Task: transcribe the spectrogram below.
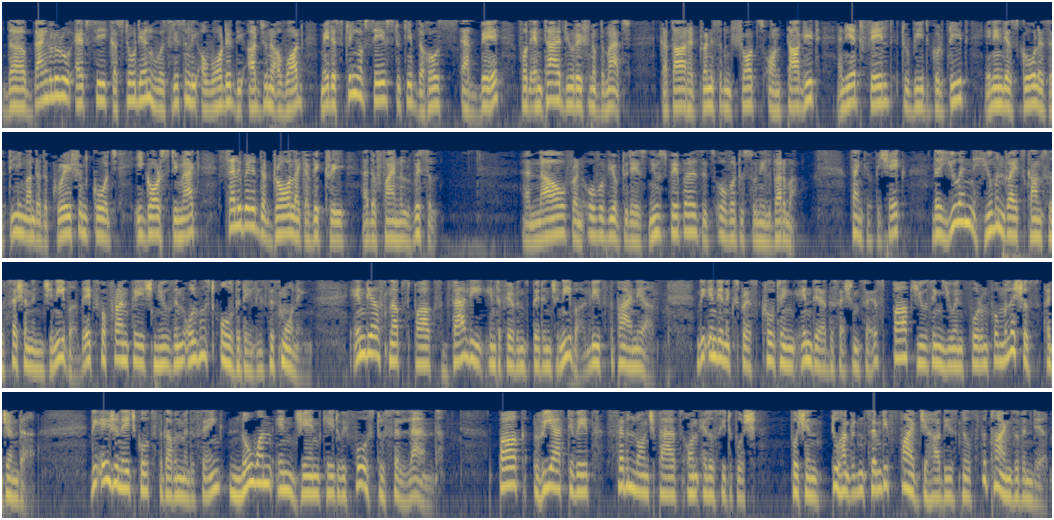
The Bangalore FC custodian who was recently awarded the Arjuna Award made a string of saves to keep the hosts at bay for the entire duration of the match. Qatar had 27 shots on target and yet failed to beat Gurpreet in India's goal as the team under the Croatian coach Igor Stimac celebrated the draw like a victory at the final whistle. And now for an overview of today's newspapers, it's over to Sunil Verma. Thank you, Abhishek. The UN Human Rights Council session in Geneva begs for front page news in almost all the dailies this morning. India snubs Pak's Valley interference bid in Geneva, leads the pioneer. The Indian Express quoting India, the session says, Pak using UN forum for malicious agenda. The Asian Age quotes the government as saying, no one in J&K to be forced to sell land. Pak reactivates seven launch pads on LOC to push push in 275 jihadis, notes the Times of India.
